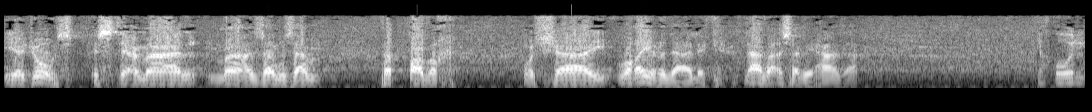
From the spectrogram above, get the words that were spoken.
يجوز استعمال ماء زمزم في الطبخ والشاي وغير ذلك لا بأس بهذا. يقول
